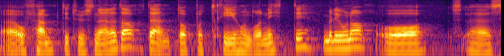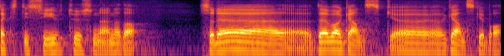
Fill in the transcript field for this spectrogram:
Eh, og 50 000 enheter. Det endte opp på 390 millioner og 67 eh, 000 enheter. Så det, det var ganske, ganske bra.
